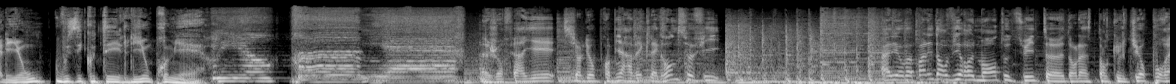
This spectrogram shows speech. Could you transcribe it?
À Lyon, vous écoutez Lyon Première. Un jour férié sur Lyon Première avec la grande Sophie. Allez, on va parler d'environnement tout de suite euh, dans l'instant culture pour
